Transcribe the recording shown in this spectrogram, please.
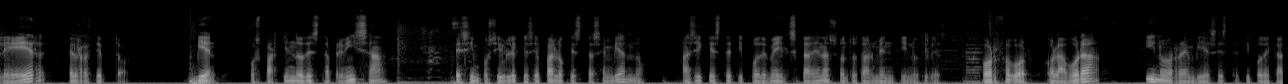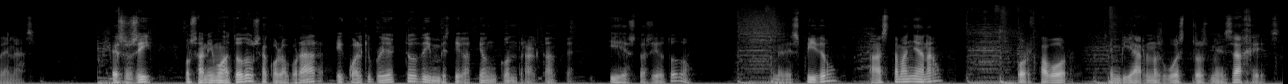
leer el receptor. Bien, pues partiendo de esta premisa, es imposible que sepa lo que estás enviando. Así que este tipo de mails cadenas son totalmente inútiles. Por favor, colabora y no reenvíes este tipo de cadenas. Eso sí, os animo a todos a colaborar en cualquier proyecto de investigación contra el cáncer. Y esto ha sido todo. Me despido. Hasta mañana. Por favor, enviarnos vuestros mensajes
